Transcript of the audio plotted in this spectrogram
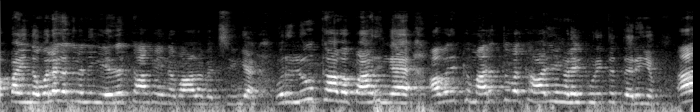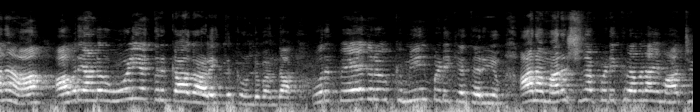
அப்பா இந்த உலகத்துல நீங்க எதற்காக என்ன வாழ வச்சீங்க? ஒரு லூக்காவை பாருங்க. அவருக்கு மருத்துவ காரியங்களை குறித்து தெரியும். ஆனா அவரையான ஊழியத்திற்காக அழைத்து கொண்டு வந்தார். ஒரு பேதருவுக்கு மீன் பிடிக்க தெரியும். ஆனா மனுஷனை பிடிக்கிறவனாய் மாற்றி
